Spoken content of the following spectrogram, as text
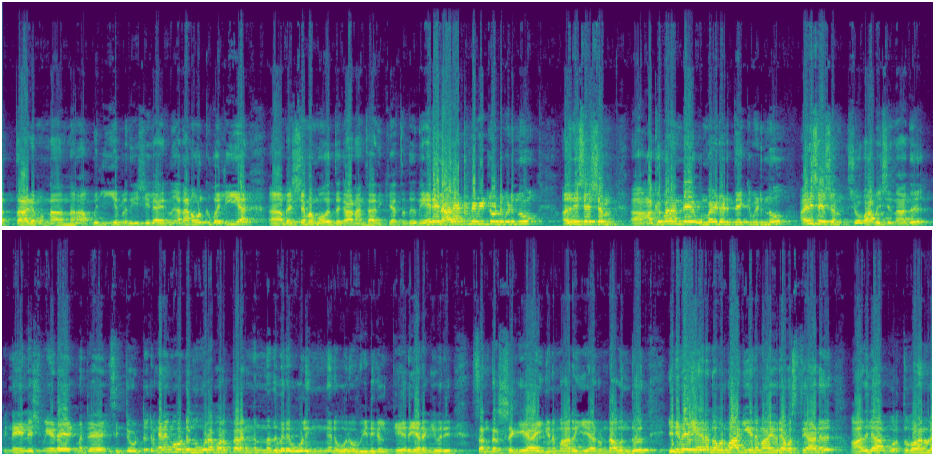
അത്താഴമുണ്ടാകുന്ന വലിയ പ്രതീക്ഷയിലായിരുന്നു. അതാണ് അവൾക്ക് വലിയ വിഷമ മുഖത്ത് കാണാൻ സാധിക്കാത്തത്. നേരെ ലാലേട്ടന്റെ വീട്ടിലോട്ട് വിടുന്നു. അതിനുശേഷം അക്ബറിന്റെ ഉമ്മയുടെ അടുത്തേക്ക് വിടുന്നു. അതിനുശേഷം ശോഭാ വിശ്വനാഥ് പിന്നെ ലക്ഷ്മിയുടെ മറ്റേ സിറ്റ് ഔട്ട് അങ്ങനെ അങ്ങോട്ട് നൂറ പുറത്തിറങ്ങുന്നത് വരെ ഓൾ ഇങ്ങനെ ഓരോ വീടുകൾ കയറി ഇറങ്ങി ഒരു സന്ദർശകയായി ഇങ്ങനെ മാറുകയാണ് ഉണ്ടാവുന്നത്. ഇനിവേ ഏറെ ദൗർഭാഗ്യകരമായ ഒരു അവസ്ഥയാണ്. ആദില പുറത്തു പോകാനുള്ള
